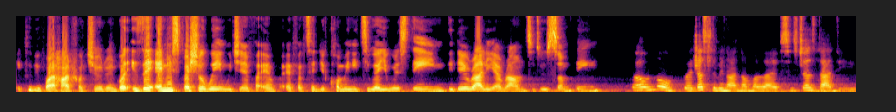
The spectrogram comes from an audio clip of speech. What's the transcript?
It could be quite hard for children. But is there any special way in which it affected your community where you were staying? Did they rally around to do something? Well, no, we're just living our normal lives. It's just that the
